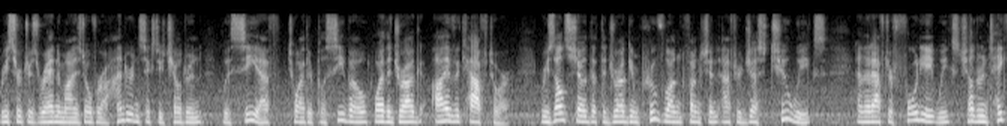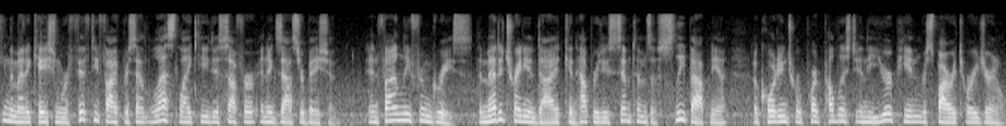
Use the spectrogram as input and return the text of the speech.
Researchers randomized over 160 children with CF to either placebo or the drug ivacaftor. Results showed that the drug improved lung function after just two weeks and that after 48 weeks, children taking the medication were 55% less likely to suffer an exacerbation. And finally, from Greece, the Mediterranean diet can help reduce symptoms of sleep apnea, according to a report published in the European Respiratory Journal.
